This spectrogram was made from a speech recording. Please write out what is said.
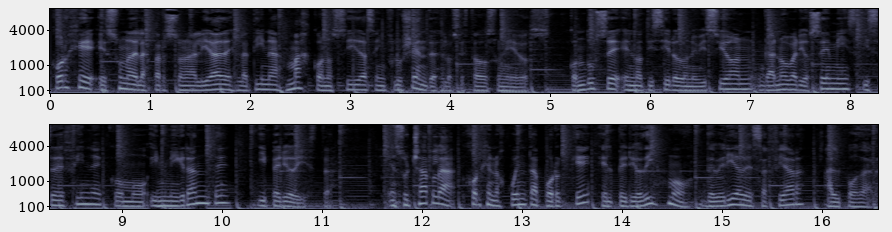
Jorge es una de las personalidades latinas más conocidas e influyentes de los Estados Unidos. Conduce el noticiero de Univisión, ganó varios Emmys y se define como inmigrante y periodista. En su charla, Jorge nos cuenta por qué el periodismo debería desafiar al poder.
